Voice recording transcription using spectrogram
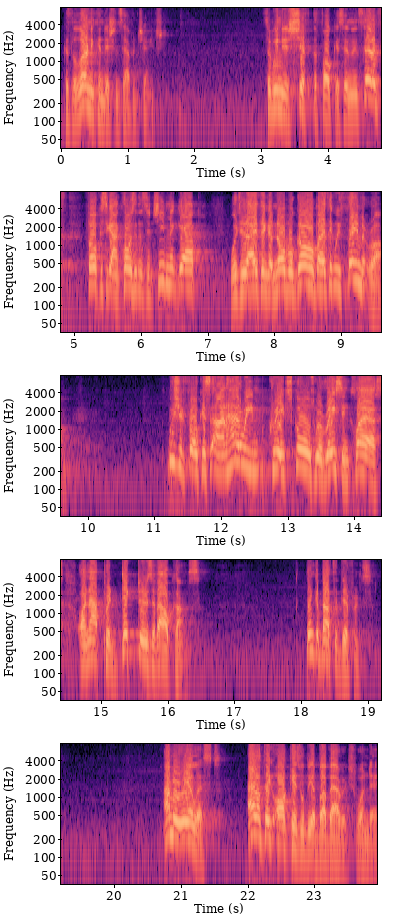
because the learning conditions haven't changed. So we need to shift the focus. And instead of focusing on closing this achievement gap, which is, I think, a noble goal, but I think we frame it wrong. We should focus on how do we create schools where race and class are not predictors of outcomes. Think about the difference. I'm a realist. I don't think all kids will be above average one day.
